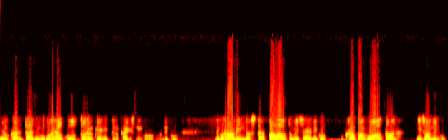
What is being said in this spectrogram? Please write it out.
niin kuin, tämä niin kuin urheilukulttuuri on kehittynyt kaikista niin kuin, niin kuin, niin kuin ravinnosta ja palautumiseen niin kuin kropan huoltoon, niin se on niin kuin,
